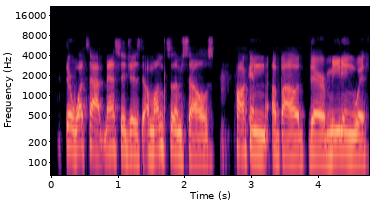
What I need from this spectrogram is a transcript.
their WhatsApp messages amongst themselves talking about their meeting with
